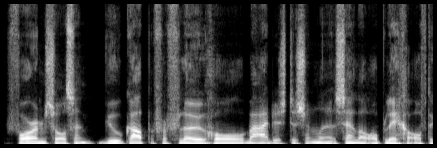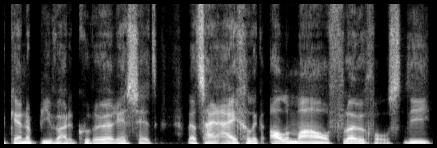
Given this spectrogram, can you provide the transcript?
vorm, zoals een wielkap of vleugel, waar dus de zonnecellen op liggen, of de canopy waar de coureur in zit, dat zijn eigenlijk allemaal vleugels die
